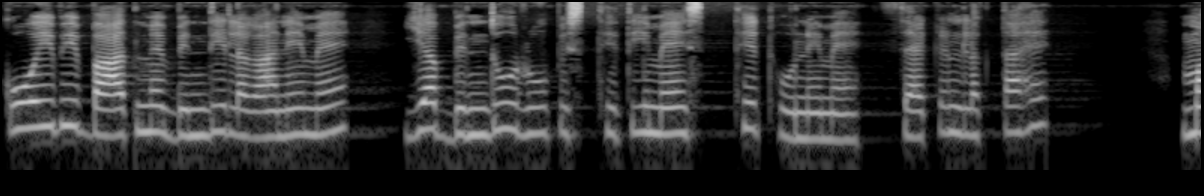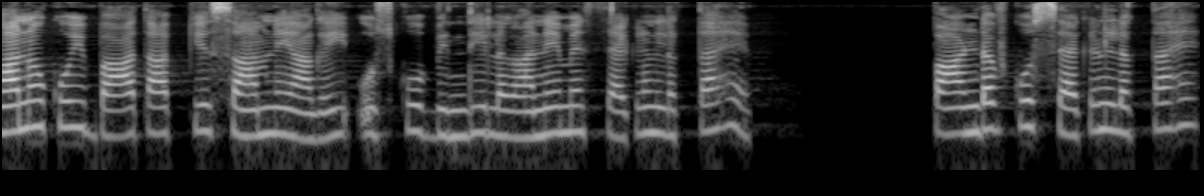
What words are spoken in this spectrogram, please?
कोई भी बात में बिंदी लगाने में या बिंदु रूप स्थिति में स्थित होने में सेकंड लगता है? मानो कोई बात आपके सामने आ गई, उसको बिंदी लगाने में सेकंड लगता है? पांडव को सेकंड लगता है?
